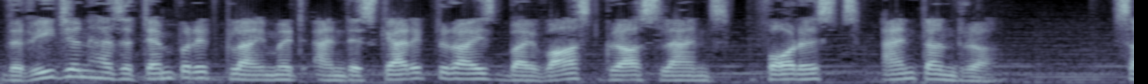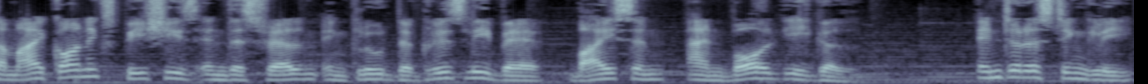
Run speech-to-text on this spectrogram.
The region has a temperate climate and is characterized by vast grasslands, forests, and tundra. Some iconic species in this realm include the grizzly bear, bison, and bald eagle. Interestingly,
